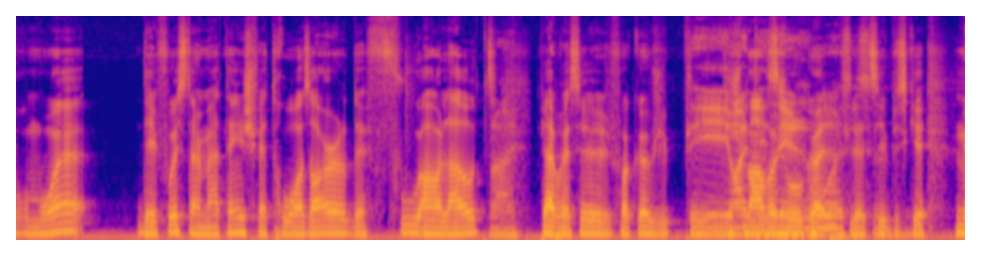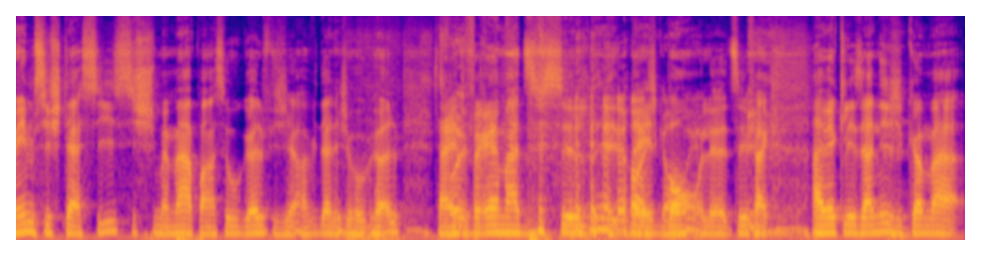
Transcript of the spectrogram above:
pour moi, des fois, c'est un matin, je fais 3 heures de fou all out, Ouais. puis après ça, je fuck off, j'ai puis ouais, je m'en vais jouer au golf, ouais, là, puisque même si je suis assis, si je me mets à penser au golf et j'ai envie d'aller jouer au golf, ça va être vraiment difficile d'être bon, là. Fait que avec les années, j'ai comme à-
